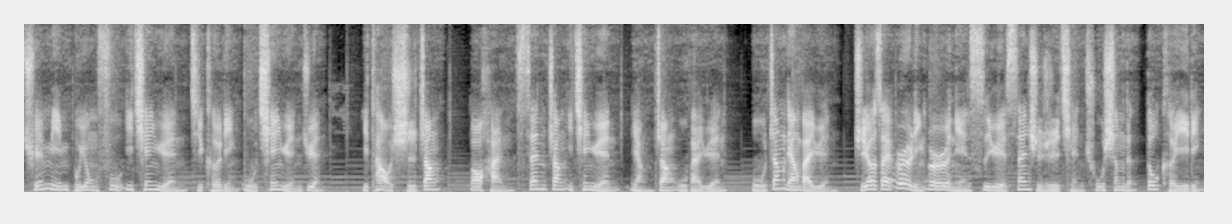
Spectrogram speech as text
全民不用付一千元即可领五千元券，一套十张，包含三张一千元、两张五百元、五张两百元。只要在二零二二年四月三十日前出生的都可以领。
